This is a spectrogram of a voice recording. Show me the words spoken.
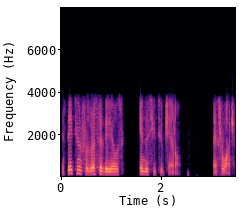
And stay tuned for the rest of the videos in this YouTube channel. Thanks for watching.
